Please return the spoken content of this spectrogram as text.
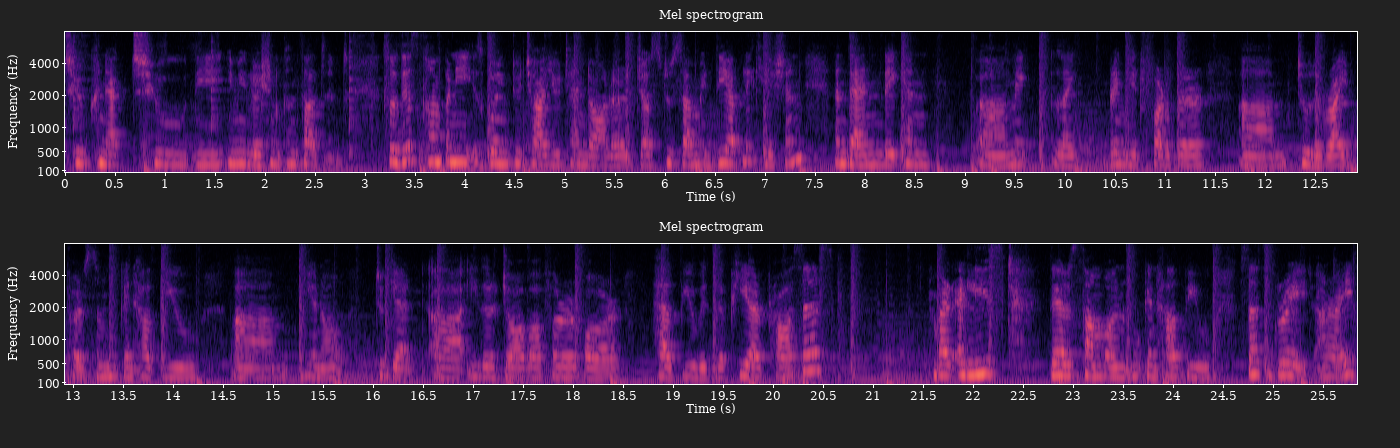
to connect to the immigration consultant. So this company is going to charge you $10 just to submit the application and then they can uh, make like bring it further um, to the right person who can help you um, you know to get uh, either job offer or help you with the PR process. But at least there's someone who can help you. So that's great all right?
